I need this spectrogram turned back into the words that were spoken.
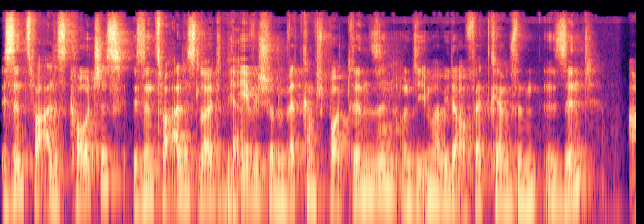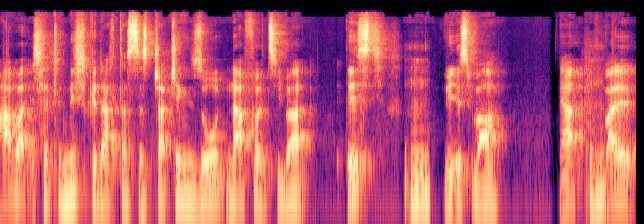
es sind zwar alles Coaches, es sind zwar alles Leute, die ja. ewig schon im Wettkampfsport drin sind und die immer wieder auf Wettkämpfen sind, aber ich hätte nicht gedacht, dass das Judging so nachvollziehbar ist, mhm. wie es war. Ja, mhm. weil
